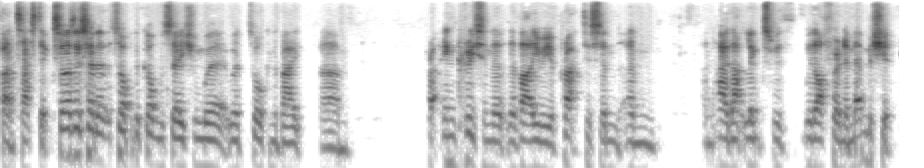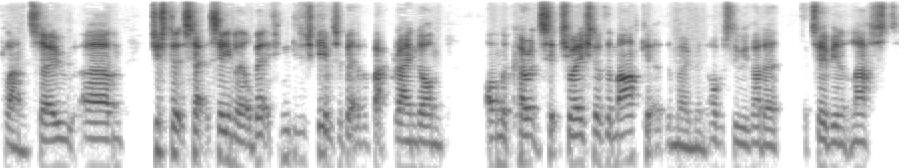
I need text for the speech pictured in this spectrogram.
Fantastic. So as I said at the top of the conversation, we're, we're talking about um, increasing the, the value of your practice and, and and how that links with with offering a membership plan. So um, just to set the scene a little bit, if you can just give us a bit of a background on on the current situation of the market at the moment. Obviously, we've had a, a turbulent last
